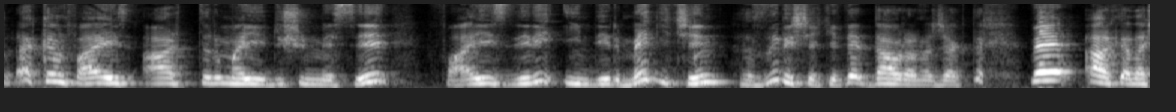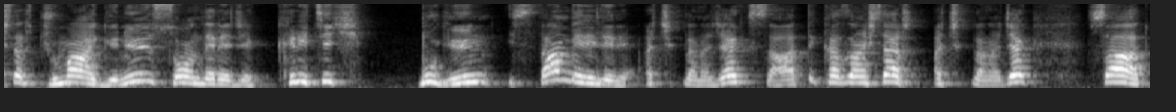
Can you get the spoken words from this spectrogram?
bırakın faiz arttırmayı düşünmesi faizleri indirmek için hızlı bir şekilde davranacaktır. Ve arkadaşlar cuma günü son derece kritik Bugün İslam verileri açıklanacak, saatli kazançlar açıklanacak. Saat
